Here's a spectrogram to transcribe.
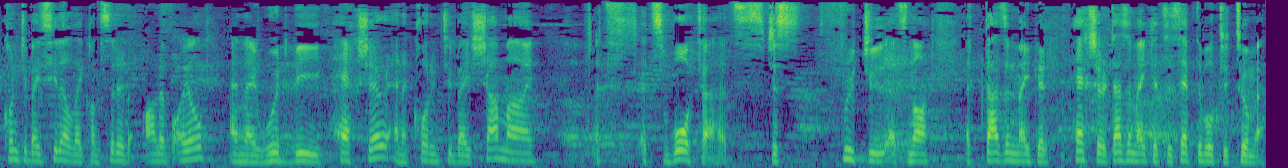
according to Beis Hillel, they considered olive oil and they would be hechsher, and according to Beis Shammai, it's, it's water, it's just fruit juice. It's not. It doesn't make it hechsher. It doesn't make it susceptible to tuma.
